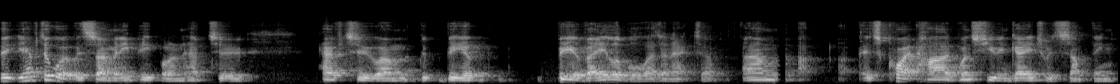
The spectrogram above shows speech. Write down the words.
you have to work with so many people and have to have to um, be a, be available as an actor. Um, it's quite hard once you engage with something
